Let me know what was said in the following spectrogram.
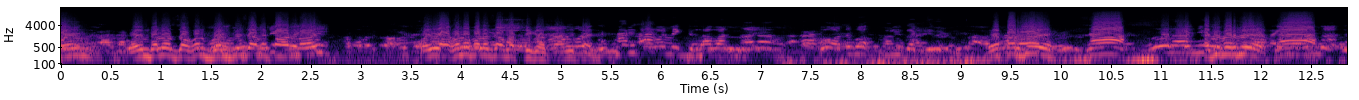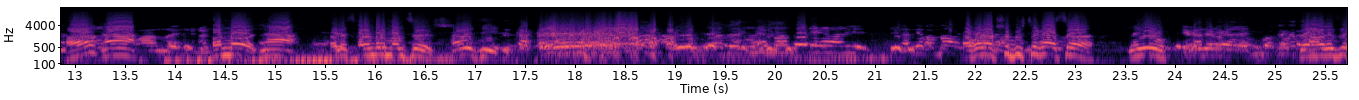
ওই ওই বলো যখন বলবি যে আমি পার নই ওই এখনও বলে যে আমার ঠিক আছে আমি পাই এ পারবি? না। খেতে পারবি? হ্যাঁ? না। পার নয় না। তাহলে সারেন্ডার মানছিস? এখন একশো বিশ টাকা আছে। আগে যে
